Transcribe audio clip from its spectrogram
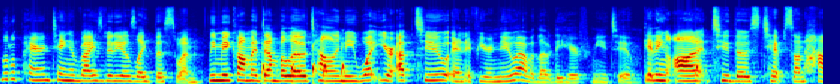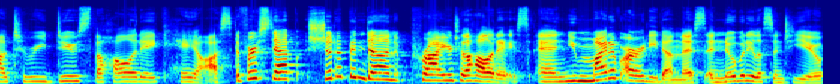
little parenting advice videos like this one. Leave me a comment down below telling me what you're up to, and if you're new, I would love to hear from you too. Getting on to those tips on how to reduce the holiday chaos. The first step should have been done prior to the holidays, and you might have already done this and nobody listened to you,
